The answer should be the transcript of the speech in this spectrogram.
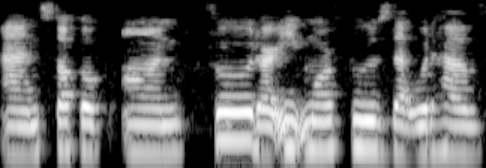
and stock up on food or eat more foods that would have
